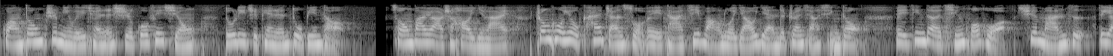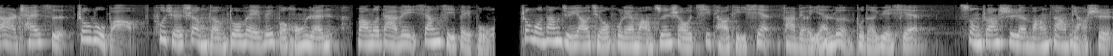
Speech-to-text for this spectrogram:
广东知名维权人士郭飞雄、独立制片人杜斌等。从八月二十号以来，中共又开展所谓打击网络谣言的专项行动，北京的秦火火、薛蛮子、第二拆四、周路宝、傅学胜等多位微博红人、网络大 V 相继被捕。中共当局要求互联网遵守七条底线，发表言论不得越线。宋庄诗人王藏表示，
